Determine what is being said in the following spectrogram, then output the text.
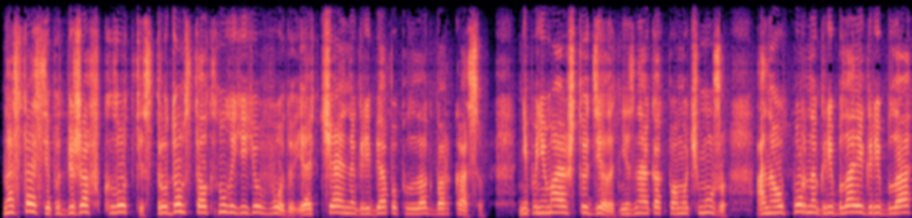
Настасья, подбежав к лодке, с трудом столкнула ее в воду и, отчаянно гребя, поплыла к баркасу. Не понимая, что делать, не зная, как помочь мужу, она упорно гребла и гребла,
